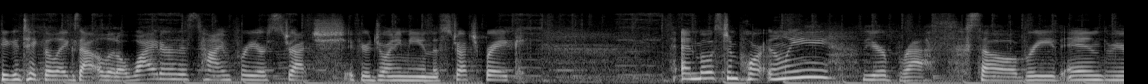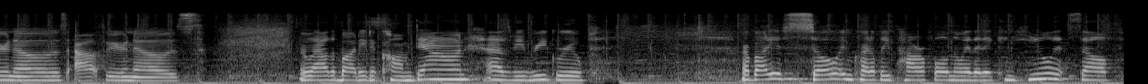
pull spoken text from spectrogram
You can take the legs out a little wider this time for your stretch if you're joining me in the stretch break. And most importantly, your breath. So breathe in through your nose, out through your nose. Allow the body to calm down as we regroup our body is so incredibly powerful in the way that it can heal itself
